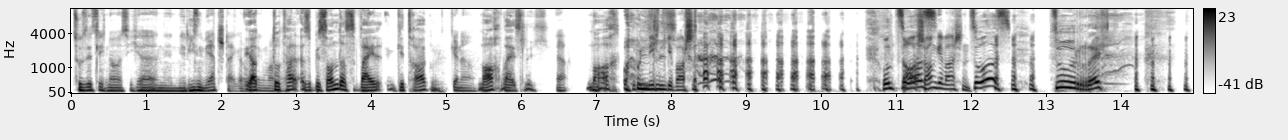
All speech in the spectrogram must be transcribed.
zusätzlich noch sicher eine, eine riesen Wertsteigerung. Ja, irgendwann. total. Also besonders, weil getragen. Genau. Nachweislich. Ja. Nach Und nicht gewaschen. Und so Doch, schon gewaschen. so zu Recht.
